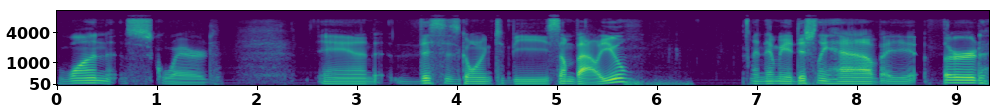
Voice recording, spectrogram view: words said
1 squared. And this is going to be some value. And then we additionally have a third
